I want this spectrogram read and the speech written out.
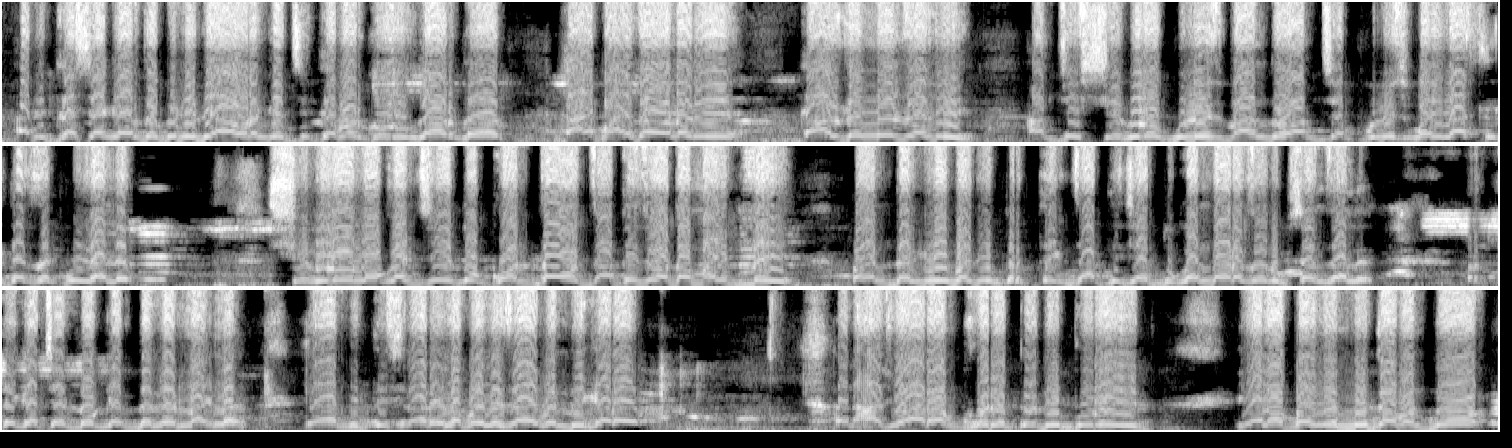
आणि कशा करता तुम्ही ते औरंगाची कबर खोडून काढतात? काय फायदा होणार आहे? काल दंगल झाली. आमचे शेकडो पोलीस बांधव आमच्या पोलीस महिला असतील त्या जखमी झाल्यात. शेकडो लोकांचे तो कोणता जातीचा होता माहीत नाही पण दंगलीमध्ये प्रत्येक जातीच्या दुकानदाराचं नुकसान झालं. प्रत्येकाच्या डोक्यात दगड लागला. या नितीश राणेला पहिले जायबंदी करा. आणि हा जो आरामखोर आहे प्रदीप पुरोहित. याला पहिले मी तर म्हणतो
